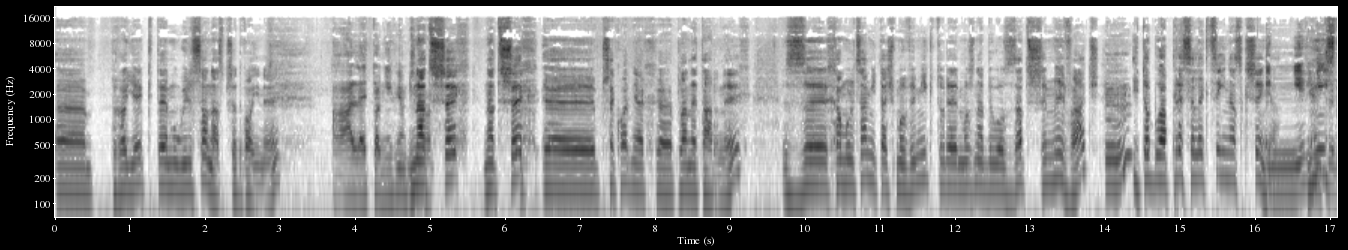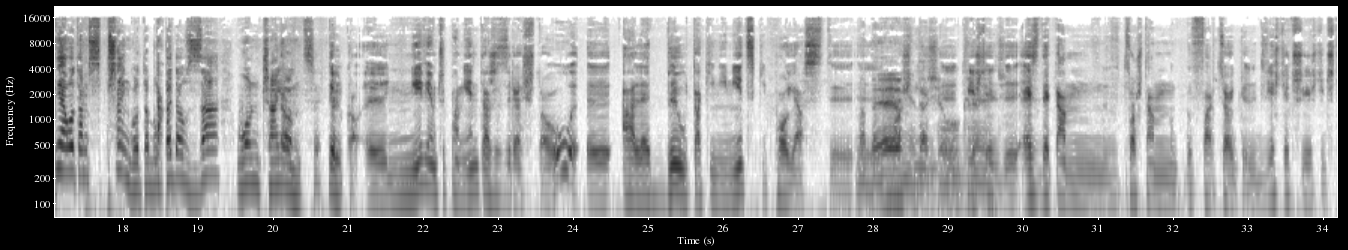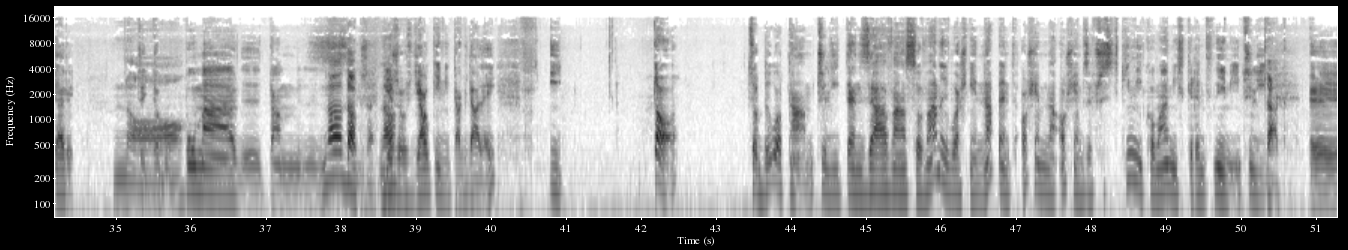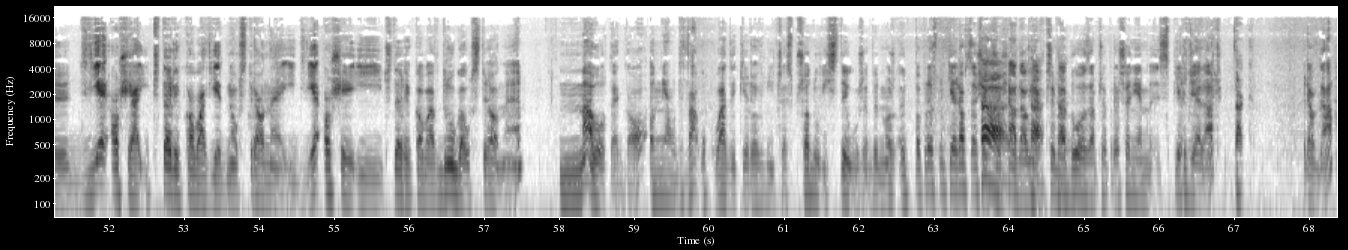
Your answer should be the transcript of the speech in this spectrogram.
projektem Wilsona sprzed wojny. Ale to nie wiem, czy Na to... trzech, na trzech e, przekładniach e, planetarnych z hamulcami taśmowymi, które można było zatrzymywać i to była preselekcyjna skrzynia. Nie wiem, nie czy- istniało tam sprzęgło, to był Tak. pedał załączający. Tylko, y, nie wiem czy pamiętasz zresztą, y, ale był taki niemiecki pojazd. y, No y, był, nie da się y, ukryć. 200, y, SD tam, coś tam, Fahrzeug 234. No. Czyli to był Puma, y, tam z, No dobrze, no. jeżdżą z działkiem i tak dalej. I to, co było tam, czyli ten zaawansowany właśnie napęd 8 na 8 ze wszystkimi kołami skrętnymi, czyli Tak. y, dwie osie i cztery koła w jedną stronę i dwie osie i cztery koła w drugą stronę. Mało tego, on miał dwa układy kierownicze z przodu i z tyłu, żeby po prostu kierowca się Tak, przesiadał, tak, jak trzeba tak. było za przeproszeniem spierdzielać Tak. prawda?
